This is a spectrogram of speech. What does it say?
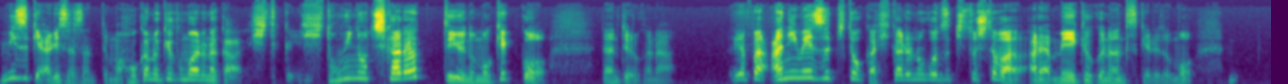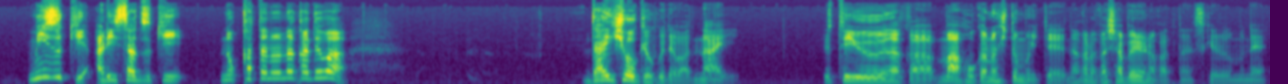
水木有沙さんって、まあ、他の曲もある中「瞳の力」っていうのも結構何て言うのかなやっぱりアニメ好きとか光の語好きとしてはあれは名曲なんですけれども水木有沙好きの方の中では代表曲ではない。っていうなんかまあ他の人もいてなかなか喋れなかったんですけれどもね、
